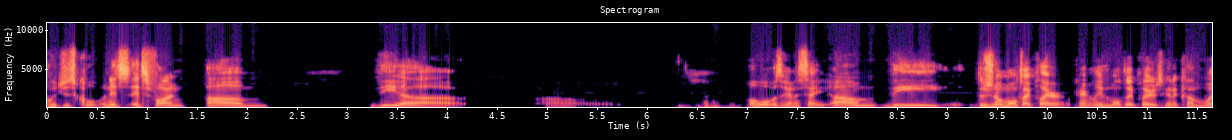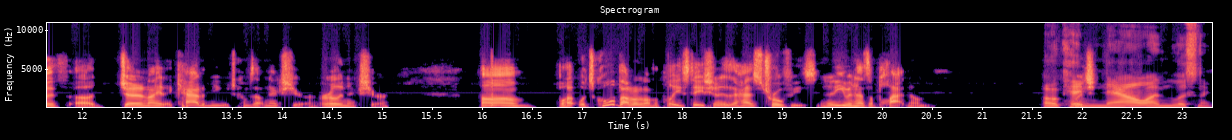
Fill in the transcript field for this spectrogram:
which is cool and it's it's fun. Um, the uh, uh, oh, what was I gonna say? Um, the there's no multiplayer. Apparently, the multiplayer is gonna come with uh, Jedi Knight Academy, which comes out next year, early next year. Um, but what's cool about it on the PlayStation is it has trophies and it even has a platinum. Okay, Which- now I'm listening.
